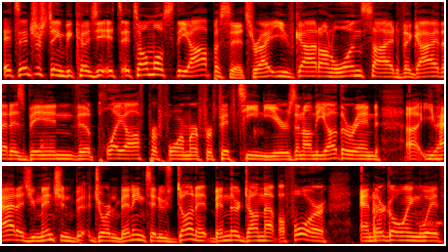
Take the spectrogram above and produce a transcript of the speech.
It's interesting because it's it's almost the opposites, right? You've got on one side the guy that has been the playoff performer for 15 years, and on the other end, uh, you had, as you mentioned, Jordan Binnington, who's done it, been there, done that before, and they're going with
